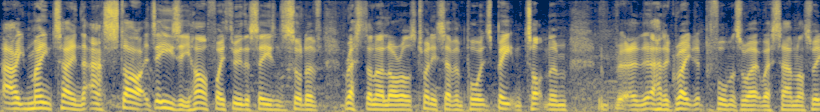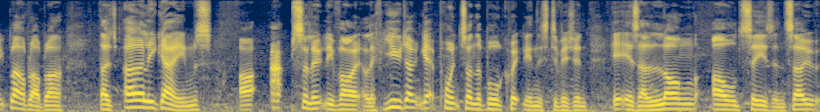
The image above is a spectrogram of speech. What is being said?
I maintain that our start, it's easy halfway through the season to sort of rest on our laurels. 27 points, beaten Tottenham, uh, had a great performance away at West Ham last week, blah, blah, blah those early games are absolutely vital. If you don't get points on the board quickly in this division, it is a long old season. So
